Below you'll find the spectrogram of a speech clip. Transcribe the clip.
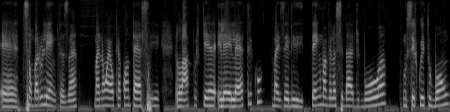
é, são barulhentas, né? Mas não é o que acontece lá, porque ele é elétrico, mas ele tem uma velocidade boa, um circuito bom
